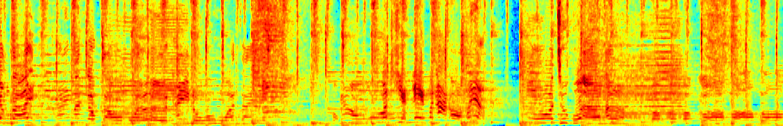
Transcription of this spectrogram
ยังไรให้มันเก่าๆปวดเปิดให้หนูหัวใจเหงามันเขียนเองมันอ่านออกไหมเนี่ยมัวทุกวันเอององงองงองงองงอง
